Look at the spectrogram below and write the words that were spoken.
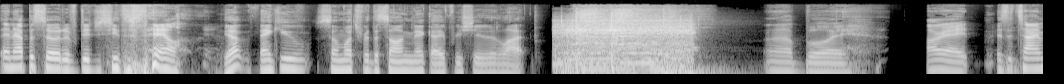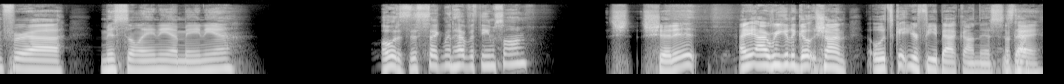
an episode of Did You See the Snail? Yep. Thank you so much for the song, Nick. I appreciate it a lot. Oh boy. All right. Is it time for uh miscellanea mania? Oh, does this segment have a theme song? Sh- should it? I are we gonna go, Sean? Let's get your feedback on this. Is that Okay.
